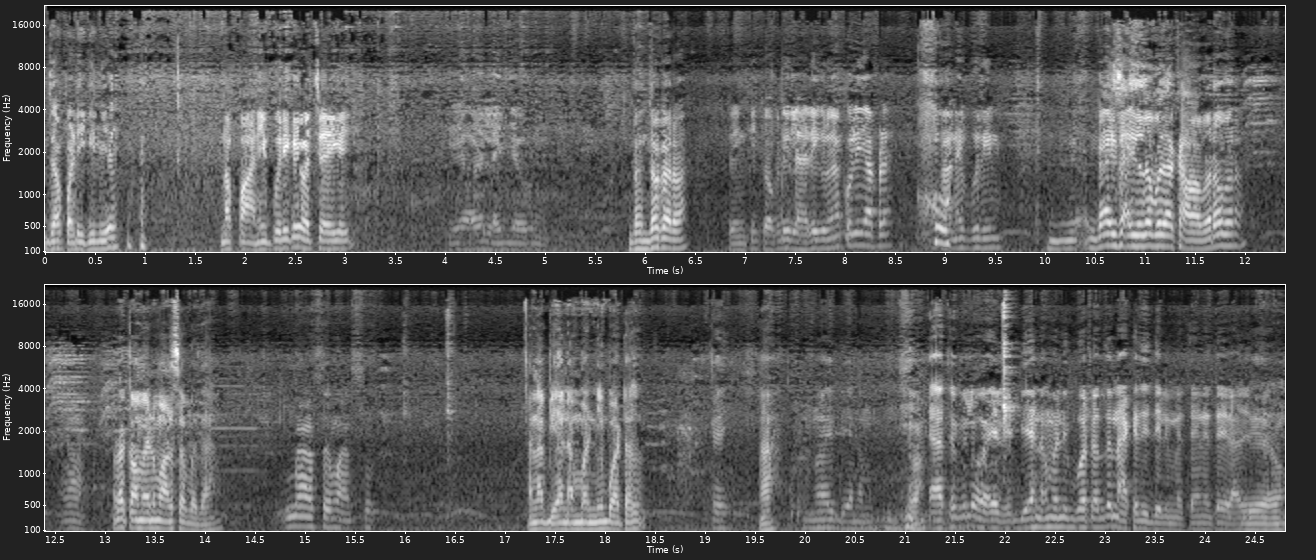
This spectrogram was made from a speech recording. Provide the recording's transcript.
જા પડી ગયેલી. ના પાણીપુરી કઈ વચ્ચે આવી ગઈ? એ હવે લઈ જવું ધંધો કરવા પિંકી ચોકડી લારી ગૃહ ખોલી આપણે પાણીપુરી ગાઈસ આવી જતા બધા ખાવા બરાબર? હા. કમેન્ટ મારશે બધા. મારશે મારશે. અને બે નંબરની બોટલ. હા? બે નંબર? આ તો પેલો બે નંબરની બોટલ તો નાખી દીધેલી મેં તેને તે એવું.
